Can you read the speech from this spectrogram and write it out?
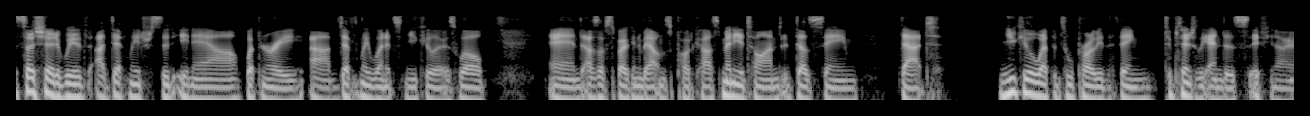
associated with are definitely interested in our weaponry, uh, definitely when it's nuclear as well. And as I've spoken about on this podcast many a times, it does seem that nuclear weapons will probably be the thing to potentially end us if, you know,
